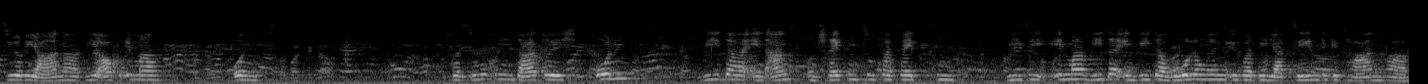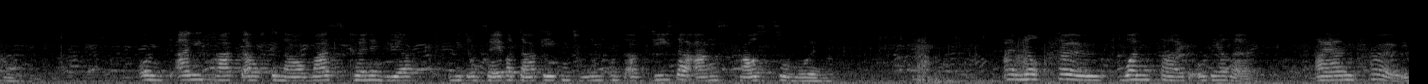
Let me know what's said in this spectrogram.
Syrianer, wie auch immer, und versuchen dadurch uns wieder in Angst und Schrecken zu versetzen, wie sie immer wieder in Wiederholungen über die Jahrzehnte getan haben. Und Anni fragt auch genau, was können wir mit uns selber dagegen tun, uns aus dieser Angst rauszuholen. I'm not pro one side or the other. I am pro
